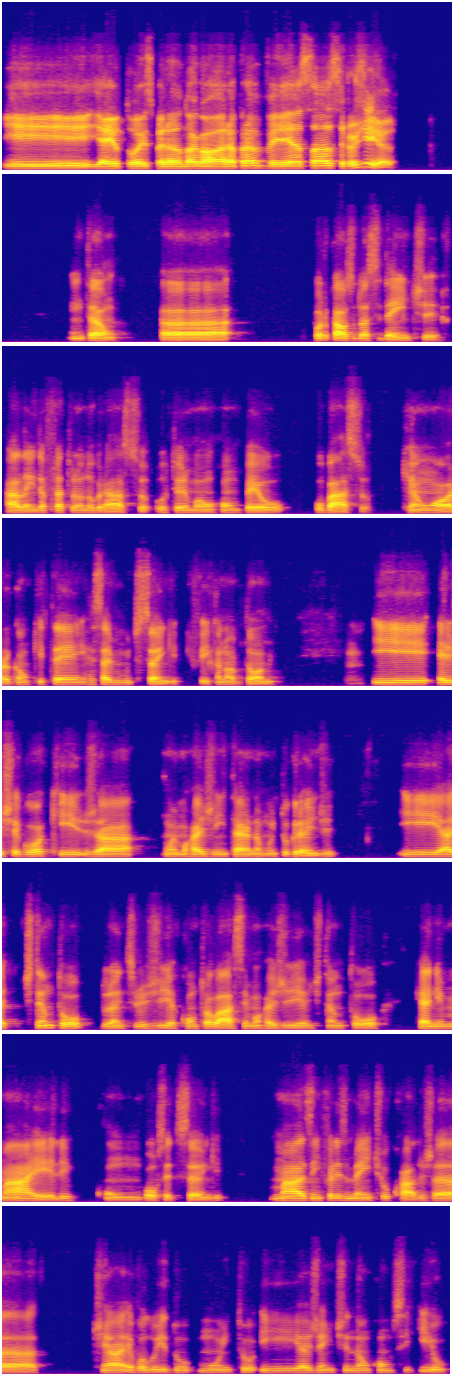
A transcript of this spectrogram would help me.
E, e aí eu tô esperando agora pra ver essa cirurgia. Então, ah, por causa do acidente, além da fratura no braço, o teu irmão rompeu o baço, que é um órgão que tem, recebe muito sangue, que fica no abdômen. Hum. E ele chegou aqui já com uma hemorragia interna muito grande. E a gente tentou, durante a cirurgia, controlar essa hemorragia, a gente tentou reanimar ele com bolsa de sangue, mas infelizmente o quadro já tinha evoluído muito e a gente não conseguiu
